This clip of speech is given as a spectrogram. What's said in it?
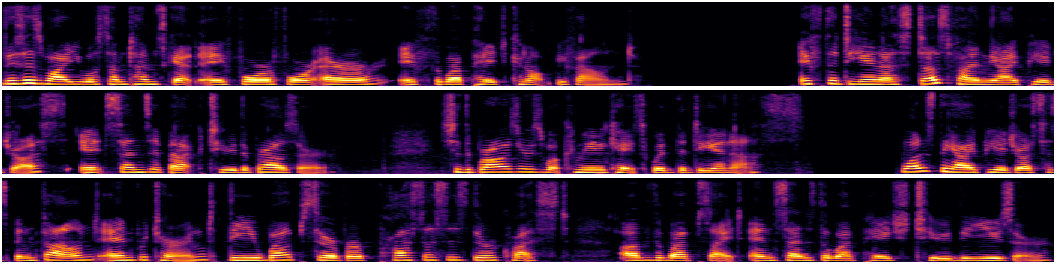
This is why you will sometimes get a 404 error if the web page cannot be found. If the DNS does find the IP address, it sends it back to the browser. So the browser is what communicates with the DNS. Once the IP address has been found and returned, the web server processes the request of the website and sends the web page to the user.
